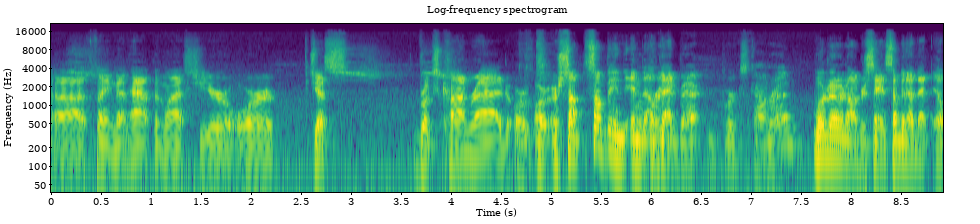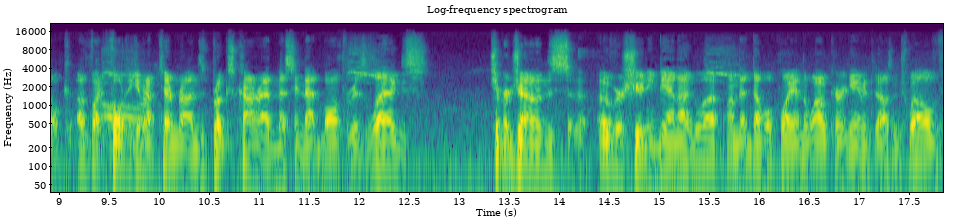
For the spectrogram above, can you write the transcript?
uh, thing that happened last year, or just Brooks Conrad, or or, or some, something in of Bringing that. back Brooks Conrad. Well, no, no, no. I'm just saying something of that ilk of like Oh. giving up ten runs, Brooks Conrad missing that ball through his legs, Chipper Jones overshooting Dan Uggla on that double play in the wild card game in 2012.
